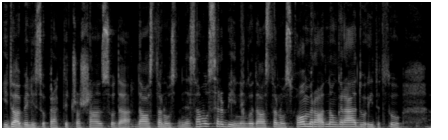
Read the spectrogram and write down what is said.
i dobili su praktično šansu da, da ostanu ne samo u Srbiji, nego da ostanu u svom rodnom gradu i da tu uh,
